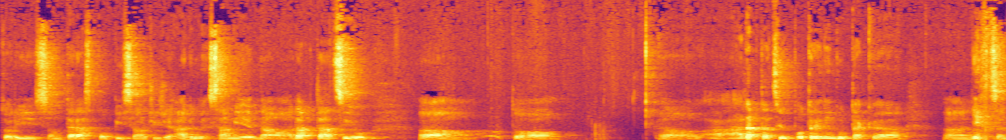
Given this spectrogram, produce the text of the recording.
ktorý som teraz popísal. Čiže ak sa mi jedná o adaptáciu toho uh, adaptáciu po tréningu, tak nechcem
